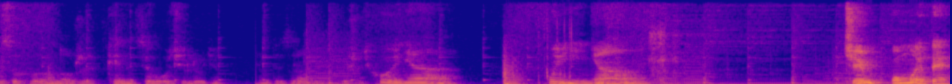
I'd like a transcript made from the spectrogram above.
висохло, воно вже кинеться в очі людям. Люди зразу пишуть хуйня. Хуйня. Чим помити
